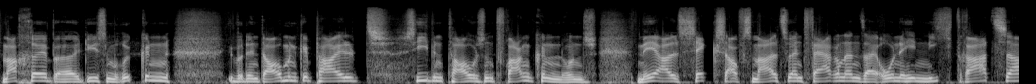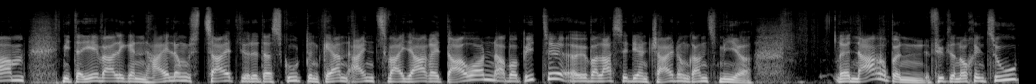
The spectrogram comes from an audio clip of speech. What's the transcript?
mache bei diesem Rücken über den Daumen gepeilt 7000 Franken und mehr als sechs aufs Mal zu entfernen sei ohnehin nicht ratsam. Mit der jeweiligen Heilungszeit würde das gut und gern ein, zwei Jahre dauern, aber bitte überlasse die Entscheidung ganz mir. Äh, Narben fügt er noch hinzu.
